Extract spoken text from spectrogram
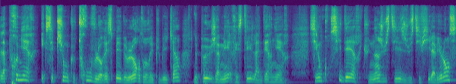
La première exception que trouve le respect de l'ordre républicain ne peut jamais rester la dernière. Si l'on considère qu'une injustice justifie la violence,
